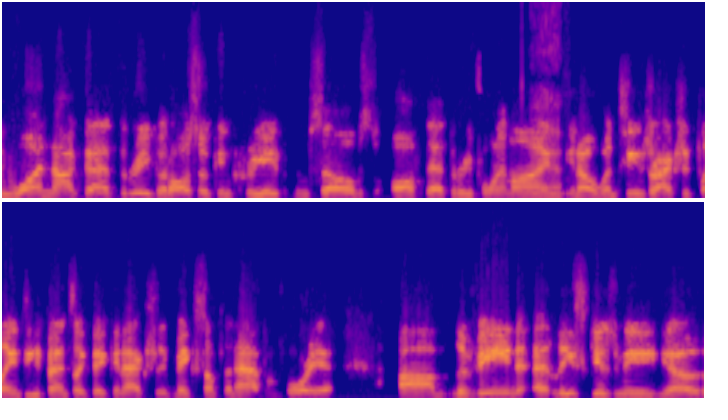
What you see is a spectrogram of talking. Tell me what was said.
can one knock down a three, but also can create themselves off that three point line. Yeah. You know, when teams are actually playing defense, like they can actually make something happen for you. Um, LaVine at least gives me, you know,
